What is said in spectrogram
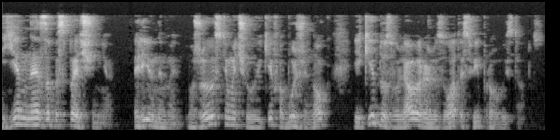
є незабезпечення рівними можливостями чоловіків або жінок, які б дозволяли реалізувати свій правовий статус.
